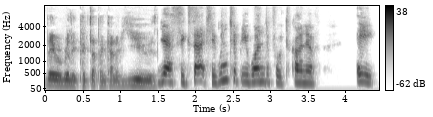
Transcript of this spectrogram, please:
they were really picked up and kind of used. Yes, exactly. Wouldn't it be wonderful to kind of ape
